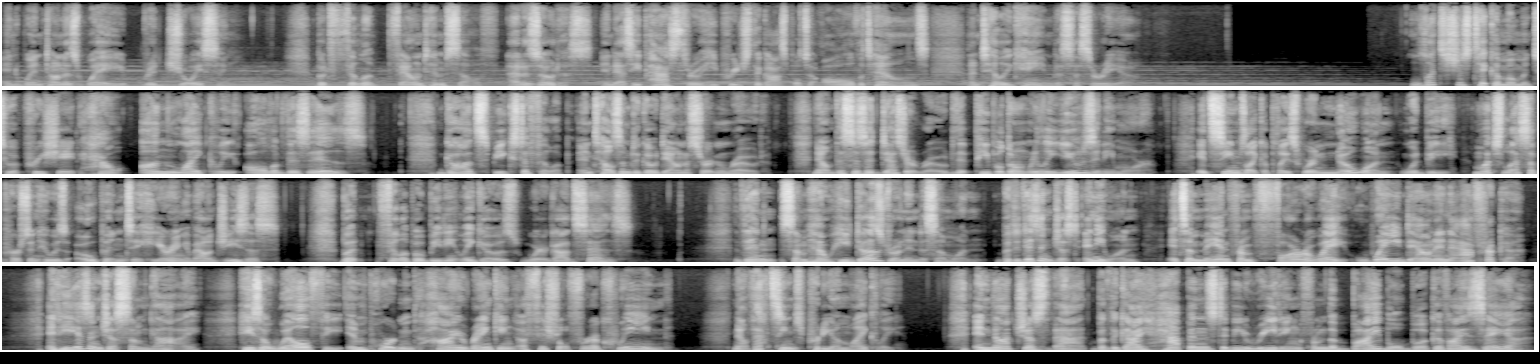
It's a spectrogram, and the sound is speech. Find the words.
and went on his way rejoicing. But Philip found himself at Azotus, and as he passed through, he preached the gospel to all the towns until he came to Caesarea. Let's just take a moment to appreciate how unlikely all of this is. God speaks to Philip and tells him to go down a certain road. Now, this is a desert road that people don't really use anymore. It seems like a place where no one would be, much less a person who is open to hearing about Jesus. But Philip obediently goes where God says. Then somehow he does run into someone, but it isn't just anyone. It's a man from far away, way down in Africa. And he isn't just some guy. He's a wealthy, important, high ranking official for a queen. Now that seems pretty unlikely. And not just that, but the guy happens to be reading from the Bible book of Isaiah.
